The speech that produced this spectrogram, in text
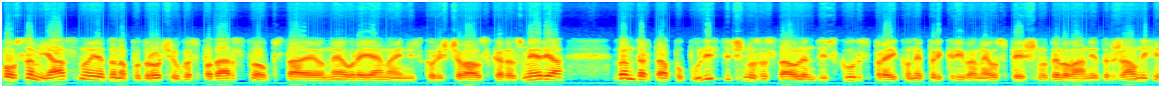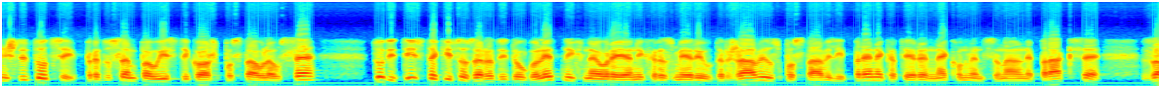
Povsem jasno je, da na področju gospodarstva obstajajo neurejena in izkoriščevalska razmerja, vendar ta populistično zastavljen diskurs prejko ne prikriva neuspešno delovanje državnih inštitucij, predvsem pa v isti koš postavlja vse, tudi tiste, ki so zaradi dolgoletnih neurejenih razmerij v državi vzpostavili prenekatere nekonvencionalne prakse za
